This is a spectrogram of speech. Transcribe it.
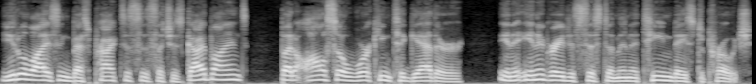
utilizing best practices such as guidelines, but also working together in an integrated system in a team based approach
